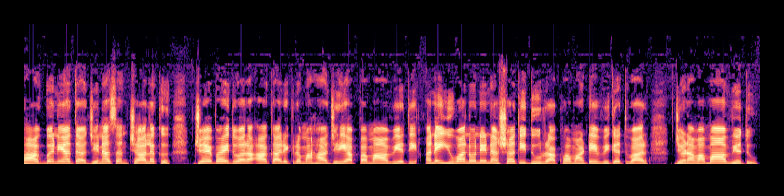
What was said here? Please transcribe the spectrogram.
ભાગ બન્યા હતા. જેના સંચાલક જયભાઈ દ્વારા આ કાર્યક્રમમાં હાજરી આપવામાં આવી હતી અને યુવાનોને નશાથી દૂર રાખવા માટે વિગતવાર જણાવવામાં આવ્યું હતું.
